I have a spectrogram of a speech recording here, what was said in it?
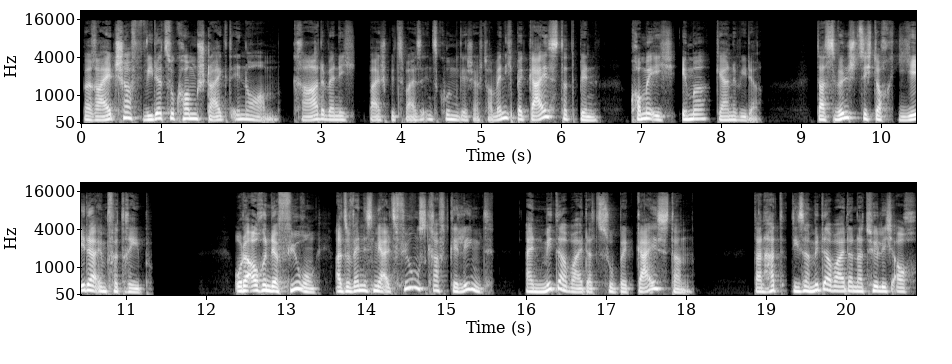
Bereitschaft wiederzukommen steigt enorm, gerade wenn ich beispielsweise ins Kundengeschäft fahre. Wenn ich begeistert bin, komme ich immer gerne wieder. Das wünscht sich doch jeder im Vertrieb. Oder auch in der Führung. Also wenn es mir als Führungskraft gelingt, einen Mitarbeiter zu begeistern, dann hat dieser Mitarbeiter natürlich auch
